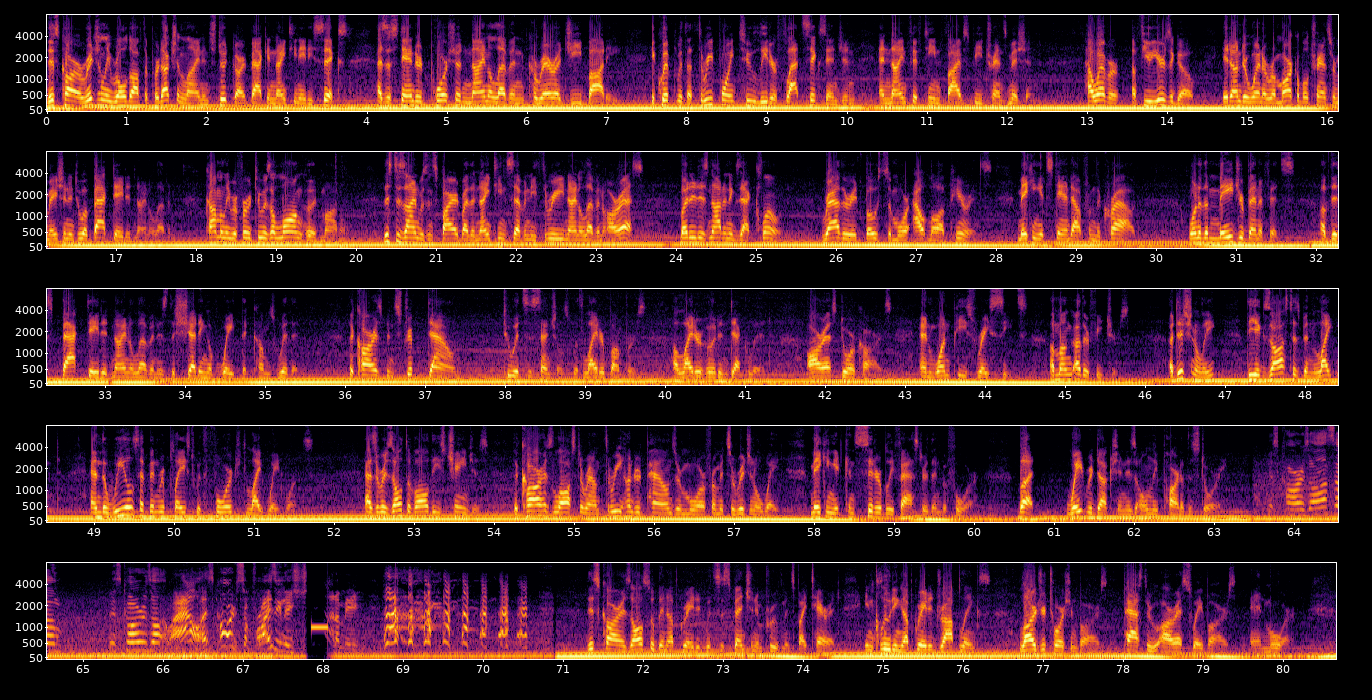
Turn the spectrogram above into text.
This car originally rolled off the production line in Stuttgart back in 1986 as a standard Porsche 911 Carrera G body, equipped with a 3.2 liter flat six engine and 915 five speed transmission. However, a few years ago, it underwent a remarkable transformation into a backdated 911, commonly referred to as a long hood model. This design was inspired by the 1973 911 RS, but it is not an exact clone. Rather, it boasts a more outlaw appearance, making it stand out from the crowd. One of the major benefits of this backdated 911 is the shedding of weight that comes with it. The car has been stripped down to its essentials with lighter bumpers, a lighter hood and deck lid, RS door cards, and one-piece race seats, among other features. Additionally, the exhaust has been lightened, and the wheels have been replaced with forged lightweight ones. As a result of all these changes, the car has lost around 300 pounds or more from its original weight, making it considerably faster than before. But weight reduction is only part of the story. This car is awesome. This car is awesome. Wow, this car is surprising the shit out of me. this car has also been upgraded with suspension improvements by Tarett, including upgraded drop links, larger torsion bars, pass-through RS sway bars, and more.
